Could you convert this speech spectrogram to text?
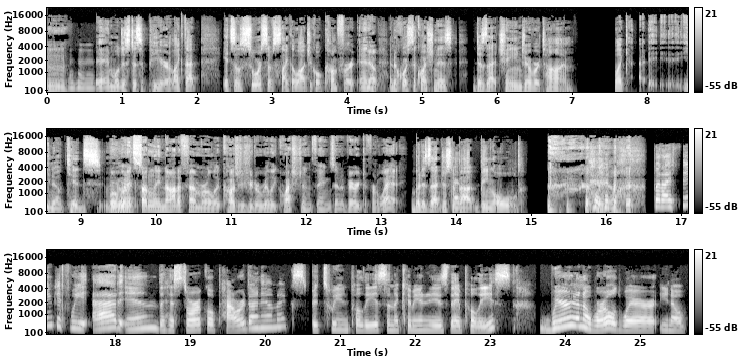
mm. mm-hmm. and will just disappear like that. It's a source of psychological comfort, and yep. and of course the question is, does that change over time? Like you know kids or when are, it's suddenly not ephemeral it causes you to really question things in a very different way but is that just about being old you know? but i think if we add in the historical power dynamics between police and the communities they police we're in a world where you know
